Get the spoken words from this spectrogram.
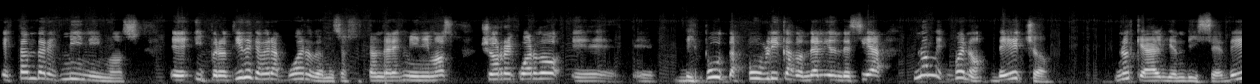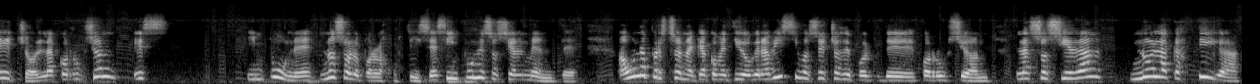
estándares mínimos, eh, y, pero tiene que haber acuerdo en esos estándares mínimos. Yo recuerdo disputas públicas donde alguien decía, no me, bueno, de hecho, no es que alguien dice, de hecho, la corrupción es impune no solo por la justicia, es impune socialmente. A una persona que ha cometido gravísimos hechos de, corrupción, la sociedad no la castiga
